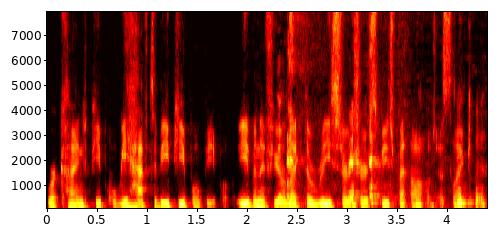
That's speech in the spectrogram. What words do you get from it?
we're kind people. We have to be people people, even if you're like the researcher speech pathologist. Like,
